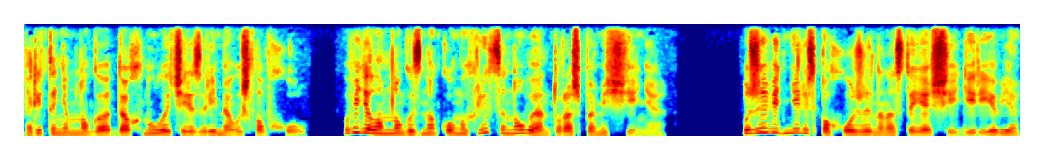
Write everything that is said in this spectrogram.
Рита немного отдохнула и через время вышла в холл. Увидела много знакомых лиц и новый антураж помещения. Уже виднелись похожие на настоящие деревья,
